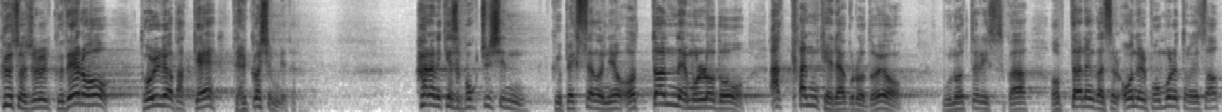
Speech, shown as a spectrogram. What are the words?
그 저주를 그대로 돌려받게 될 것입니다. 하나님께서 복 주신 그 백성은요, 어떤 뇌물로도 악한 계략으로도요, 무너뜨릴 수가 없다는 것을 오늘 본문을 통해서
